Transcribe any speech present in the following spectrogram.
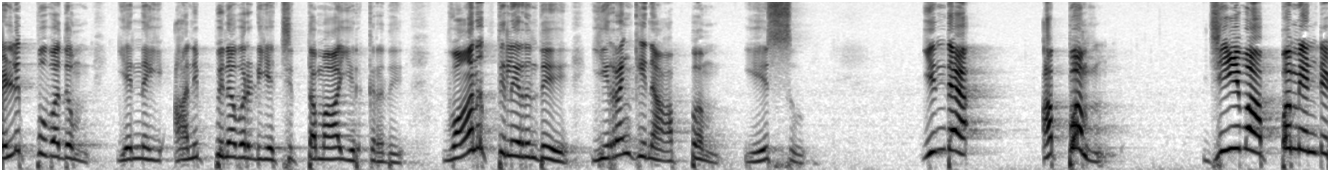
எழுப்புவதும் என்னை அனுப்பினவருடைய சித்தமாயிருக்கிறது. வானத்திலிருந்து இறங்கின அப்பம் இயேசு. இந்த அப்பம் ஜீவ அப்பம் என்று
